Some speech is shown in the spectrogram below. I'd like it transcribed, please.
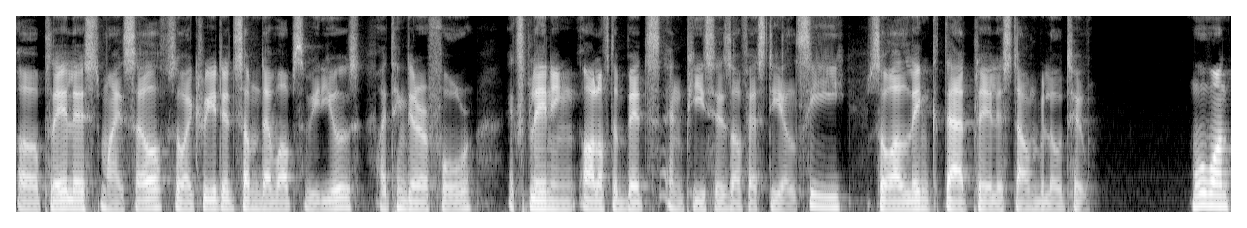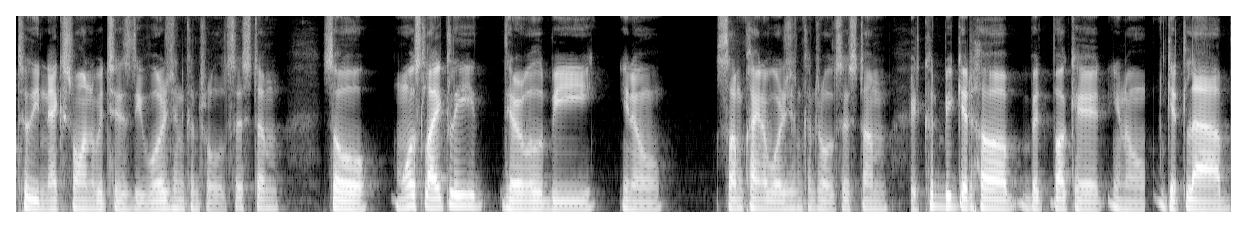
a playlist myself. So I created some DevOps videos. I think there are four explaining all of the bits and pieces of SDLC. So I'll link that playlist down below too. Move on to the next one, which is the version control system. So most likely there will be, you know, some kind of version control system. It could be GitHub, Bitbucket, you know, GitLab.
